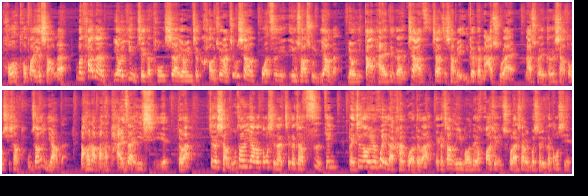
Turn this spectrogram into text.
头头发也少了。那么他呢要印这个通知啊，要印这个考卷啊，就像活字印刷术一样的，有一大排那个架子，架子上面一个个拿出来，拿出来一个个小东西，像图章一样的，然后呢把它排在一起，对吧？这个小图章一样的东西呢，这个叫字钉。北京奥运会应该看过对吧？那个张艺谋那个画卷一出来，上面不是有一个东西？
